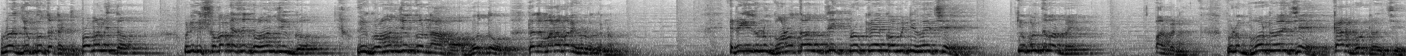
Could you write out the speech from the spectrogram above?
ওনার যোগ্যতাটা কি? প্রমাণিত? উনি কি সবার কাছে গ্রহণযোগ্য? উনি গ্রহণযোগ্য না হওয়া হতো, তাহলে মারামারি হলো কেন? এটা কি কোনো গণতান্ত্রিক প্রক্রিয়া কমিটি হয়েছে? কেউ বলতে পারবে? পারবে না। কোনো ভোট হয়েছে? কার ভোট হয়েছে?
